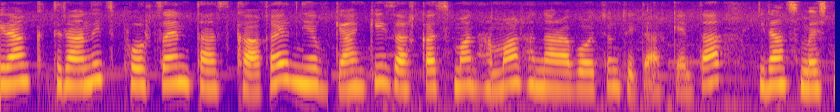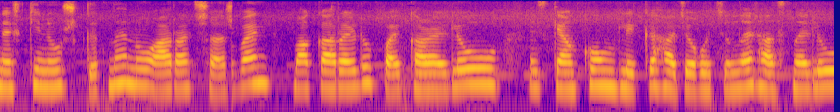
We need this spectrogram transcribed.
իրանք դրանից փորձեն դաս քաղել եւ կյանքի զարգացման համար հնարավորություն դիտարկեն դա իրանց մեջ ներքին ուժ գտնեն ու առաջ շարժվեն մակարելու, պայքարելու այս կյանքում լիքը հաջողություններ հասնելու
